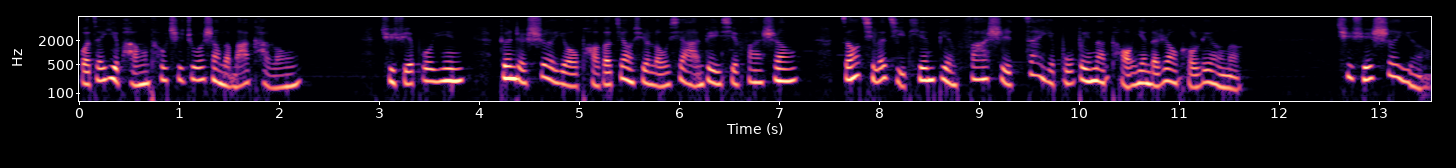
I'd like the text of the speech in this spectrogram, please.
我在一旁偷吃桌上的马卡龙；去学播音，跟着舍友跑到教学楼下练习发声。早起了几天，便发誓再也不背那讨厌的绕口令了。去学摄影，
